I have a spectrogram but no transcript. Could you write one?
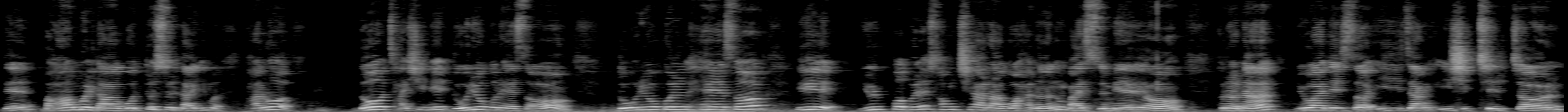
네. 마음을 다하고 뜻을 다하면 바로 너 자신이 노력을 해서 노력을 해서 이 율법을 성취하라고 하는 말씀이에요. 그러나 요한일서 2장 27절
